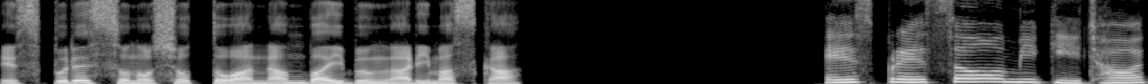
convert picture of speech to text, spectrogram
エスプレッソのショットは何杯分ありますか เอสเปรสโซ่มีกี่ช็อต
